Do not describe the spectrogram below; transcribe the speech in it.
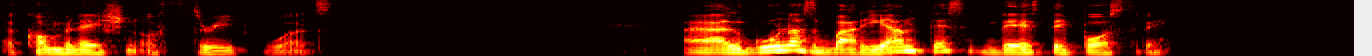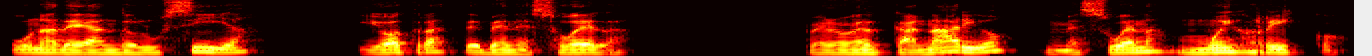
A combination of three words. Hay algunas variantes de este postre. Una de Andalucía y otra de Venezuela pero el canario me suena muy rico.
